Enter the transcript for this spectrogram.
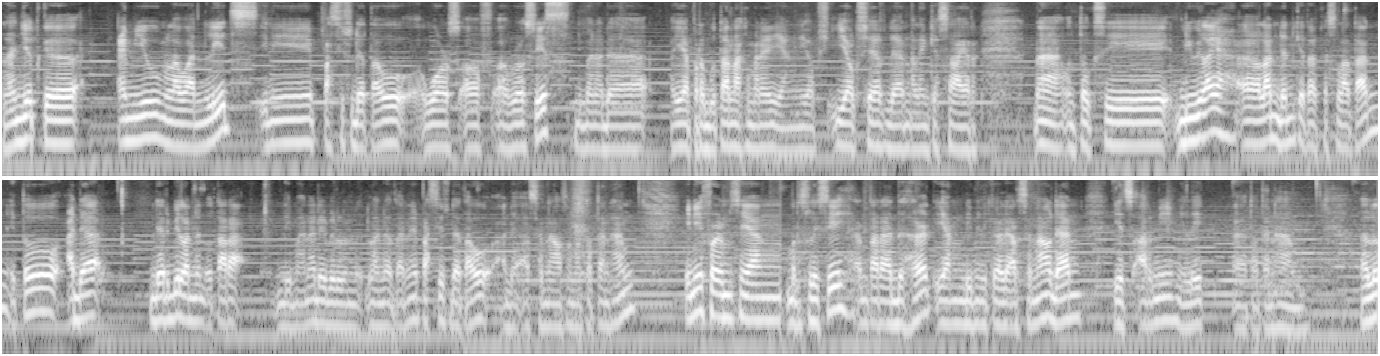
Lanjut ke MU melawan Leeds ini pasti sudah tahu Wars of uh, Roses di mana ada ya perebutan lah kemarin yang Yorkshire dan Lancashire. Nah untuk si di wilayah uh, London kita ke selatan itu ada Derby London Utara di mana Derby London Utara ini pasti sudah tahu ada Arsenal sama Tottenham. Ini firms yang berselisih antara The Herd yang dimiliki oleh Arsenal dan Yates Army milik uh, Tottenham. Lalu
